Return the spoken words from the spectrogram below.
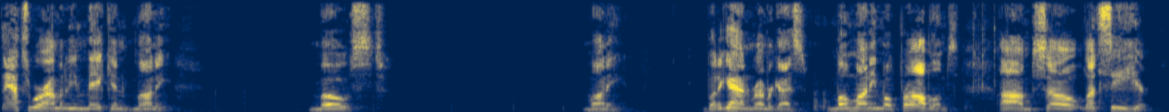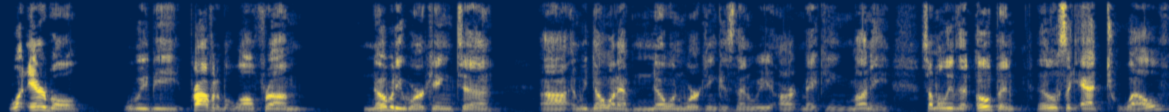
That's where I'm going to be making money. Most money. But again, remember, guys, more money, more problems. Um, so let's see here. What interval will we be profitable? Well, from nobody working to, uh, and we don't want to have no one working because then we aren't making money. So I'm going to leave that open. And it looks like at 12.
